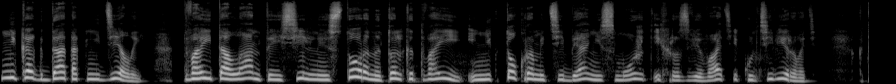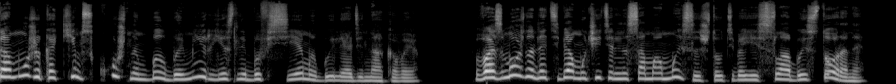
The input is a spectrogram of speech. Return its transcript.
Никогда так не делай. Твои таланты и сильные стороны только твои, и никто, кроме тебя, не сможет их развивать и культивировать. К тому же, каким скучным был бы мир, если бы все мы были одинаковые. Возможно, для тебя мучительна сама мысль, что у тебя есть слабые стороны.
